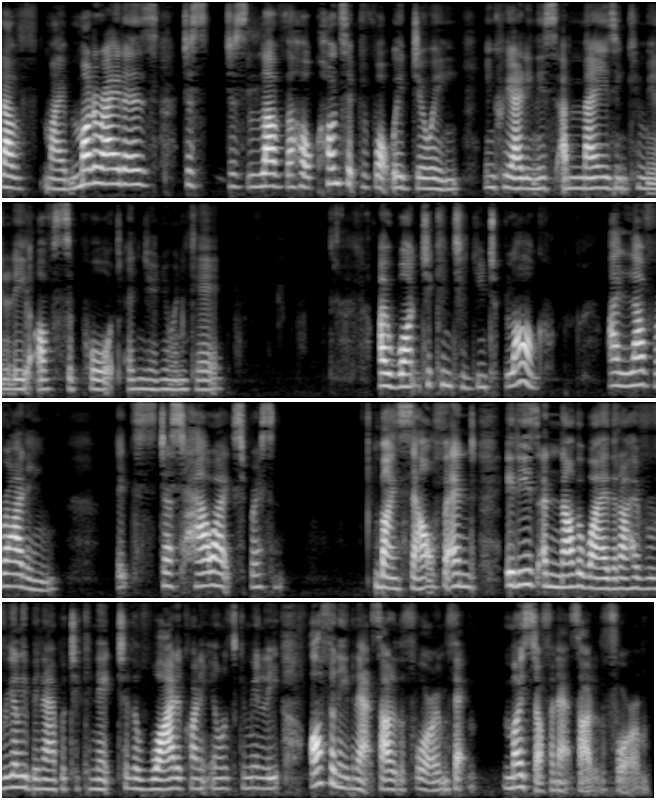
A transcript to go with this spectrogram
love my moderators, just just love the whole concept of what we're doing in creating this amazing community of support and genuine care. I want to continue to blog. I love writing. It's just how I express myself and it is another way that I have really been able to connect to the wider chronic illness community, often even outside of the forum, in fact most often outside of the forum.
